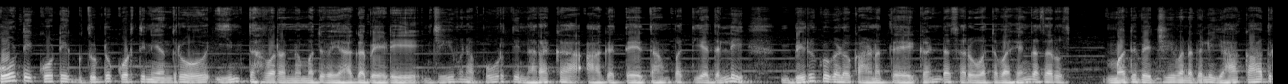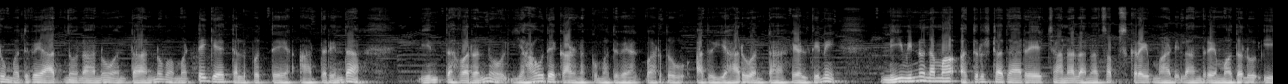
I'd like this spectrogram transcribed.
ಕೋಟಿ ಕೋಟಿ ದುಡ್ಡು ಕೊಡ್ತೀನಿ ಅಂದರೂ ಇಂತಹವರನ್ನು ಮದುವೆಯಾಗಬೇಡಿ. ಜೀವನ ಪೂರ್ತಿ ನರಕ ಆಗತ್ತೆ. ದಾಂಪತ್ಯದಲ್ಲಿ ಬಿರುಕುಗಳು ಕಾಣುತ್ತೆ. ಗಂಡಸರು ಅಥವಾ ಹೆಂಗಸರು ಮದುವೆ ಜೀವನದಲ್ಲಿ ಯಾಕಾದರೂ ಮದುವೆ ಆದ್ನು ನಾನು ಅಂತ ಅನ್ನುವ ಮಟ್ಟಿಗೆ ತಲುಪುತ್ತೆ. ಆದ್ದರಿಂದ ಇಂತಹವರನ್ನು ಯಾವುದೇ ಕಾರಣಕ್ಕೂ ಮದುವೆ ಆಗಬಾರ್ದು. ಅದು ಯಾರು ಅಂತ ಹೇಳ್ತೀನಿ. ನೀವಿನ್ನೂ ನಮ್ಮ ಅದೃಷ್ಟಧಾರೆ ಚಾನಲನ್ನು ಸಬ್ಸ್ಕ್ರೈಬ್ ಮಾಡಿಲ್ಲ ಅಂದರೆ ಮೊದಲು ಈ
